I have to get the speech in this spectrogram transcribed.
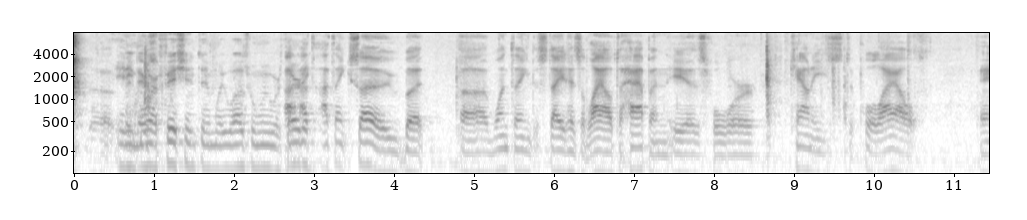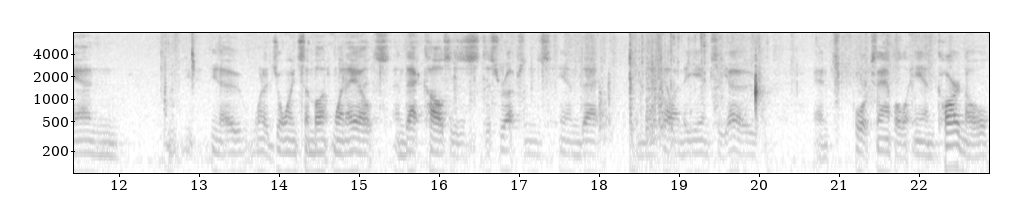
Uh, any more efficient than we was when we were I- thirty? I, I think so, but, uh, one thing the state has allowed to happen is for counties to pull out and, you know, wanna join someone else, and that causes disruptions in that, in the MCO. And for example, in Cardinal,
